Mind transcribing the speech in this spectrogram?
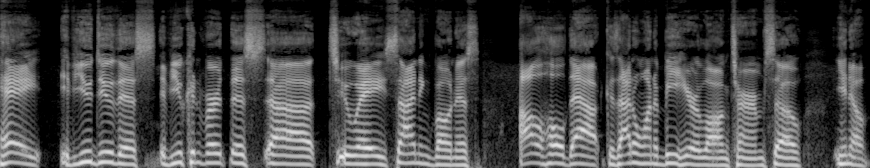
"Hey, if you do this, if you convert this uh, to a signing bonus, I'll hold out because I don't want to be here long term." So, you know,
